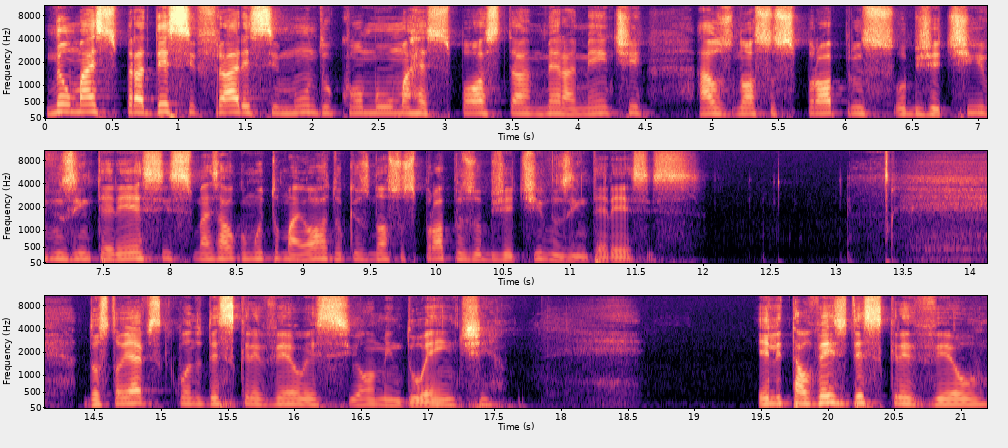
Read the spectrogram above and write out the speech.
não mais para decifrar esse mundo como uma resposta meramente aos nossos próprios objetivos e interesses, mas algo muito maior do que os nossos próprios objetivos e interesses. Dostoiévski, quando descreveu esse homem doente, ele talvez descreveu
